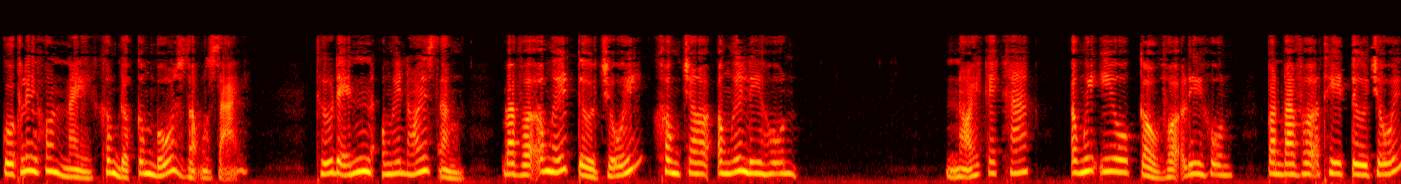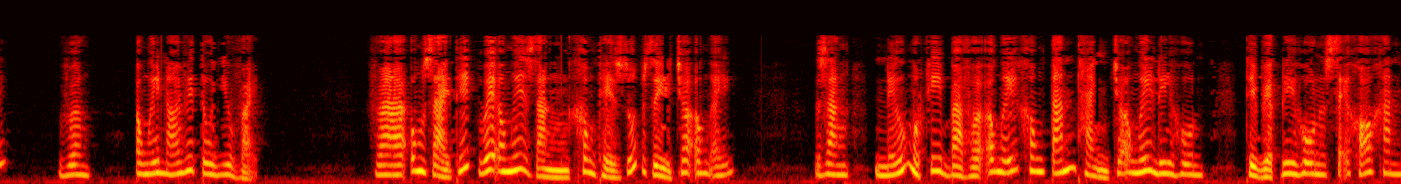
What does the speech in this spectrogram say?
cuộc ly hôn này không được công bố rộng rãi. Thứ đến, ông ấy nói rằng bà vợ ông ấy từ chối không cho ông ấy ly hôn. Nói cách khác, ông ấy yêu cầu vợ ly hôn, còn bà vợ thì từ chối. Vâng, ông ấy nói với tôi như vậy. Và ông giải thích với ông ấy rằng không thể giúp gì cho ông ấy. rằng nếu một khi bà vợ ông ấy không tán thành cho ông ấy ly hôn, thì việc ly hôn sẽ khó khăn,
